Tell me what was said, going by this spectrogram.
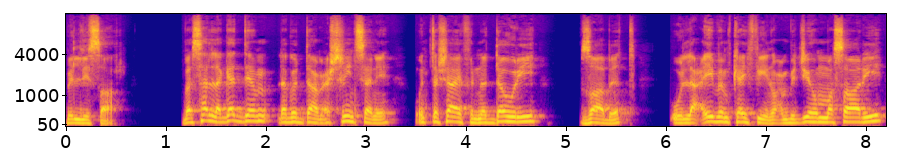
باللي صار. بس هلأ قدم لقدام 20 سنة وأنت شايف إنه الدوري ظابط واللعيبة مكيفين وعم بيجيهم مصاري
